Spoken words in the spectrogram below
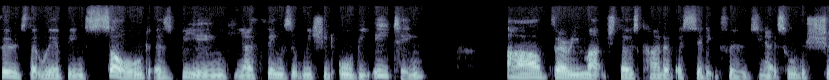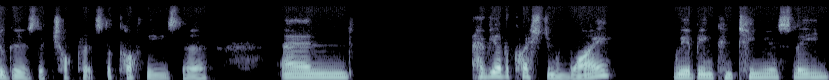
foods that we're being sold as being, you know, things that we should all be eating are very much those kind of acidic foods. You know, it's all the sugars, the chocolates, the coffees, the, and have you ever questioned why we're being continuously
